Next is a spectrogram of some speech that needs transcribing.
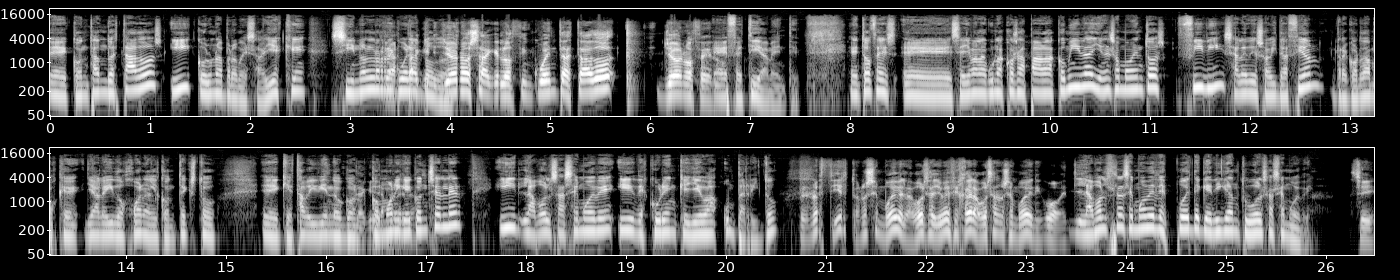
eh, contando estados y con una promesa. Y es que si no lo recuerda todo. yo no saque los 50 estados, yo no ceno. Efectivamente. Entonces, eh, se llevan algunas cosas para la comida y en esos momentos Phoebe sale de su habitación. Recordamos que ya ha leído Juan el contexto eh, que está viviendo con, con Mónica y con Chandler y la bolsa se mueve y descubren que lleva un perrito. Pero no es cierto, no se mueve la bolsa. Yo me fijé, la bolsa no se mueve en ningún momento. La bolsa se mueve después de que digan tu bolsa se mueve, Sí.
